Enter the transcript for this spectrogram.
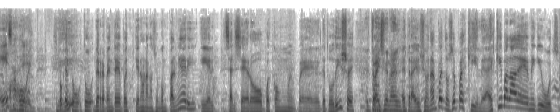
Eso, joven. Sí, porque tú, tú de repente pues tienes una canción con Palmieri y el salsero pues con eh, que tú dices El tradicional. el tradicional pues entonces pues esqui- le da esquiva la de Mickey Woods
